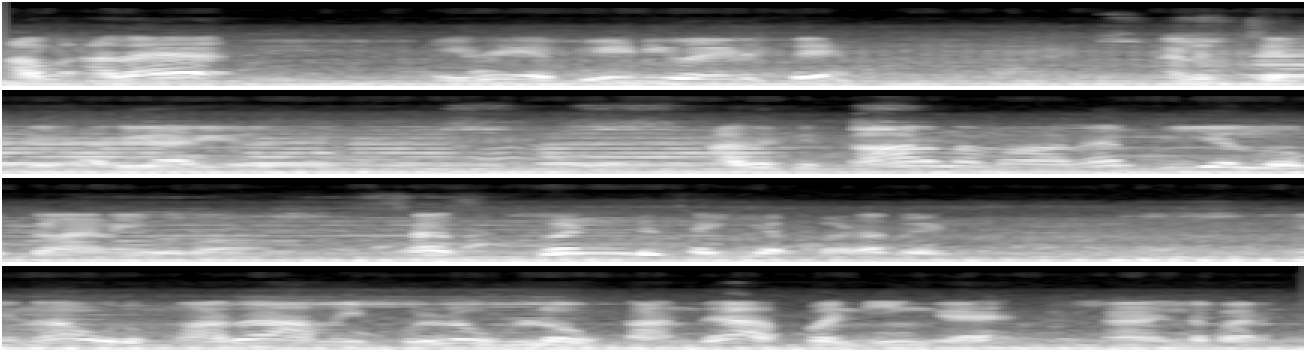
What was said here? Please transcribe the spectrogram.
அவ- அதை இது வீடியோ எடுத்து அனுப்பிச்சிருக்கு அதிகாரிகளுக்கு. அதுக்கு காரணமான பிஎல்ஓக்கள் அனைவரும் சஸ்பெண்டு செய்யப்பட வேண்டும். ஏன்னா ஒரு மத அமைப்புள்ள உள்ள உட்காந்து அப்ப நீங்க இந்த பாருங்க.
